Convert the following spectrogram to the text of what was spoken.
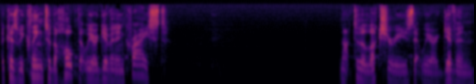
Because we cling to the hope that we are given in Christ, not to the luxuries that we are given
